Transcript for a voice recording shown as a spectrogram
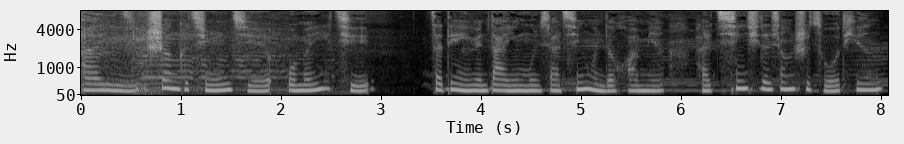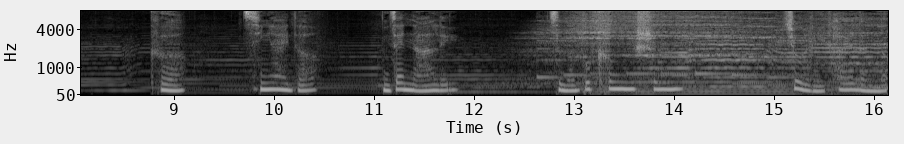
海里上个情人节我们一起在电影院大荧幕下亲吻的画面还清晰的像是昨天，可，亲爱的，你在哪里？怎么不吭一声就离开了呢？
